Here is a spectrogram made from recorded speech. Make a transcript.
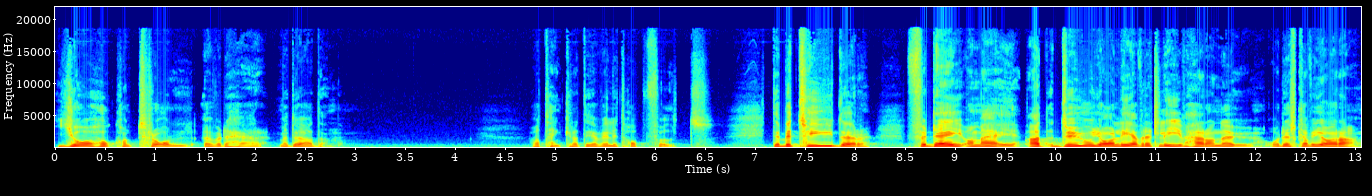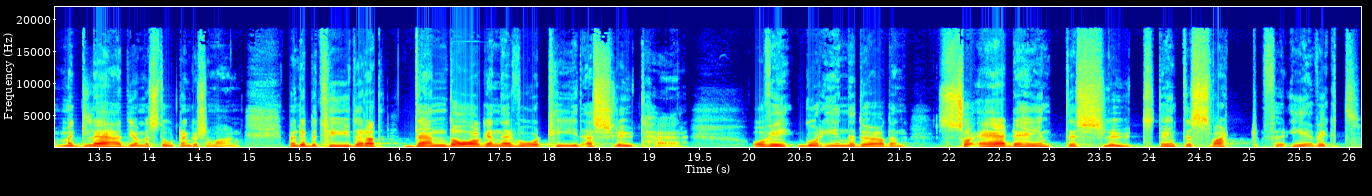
Jag har kontroll över det här med döden. Jag tänker att det är väldigt hoppfullt. Det betyder för dig och mig att du och jag lever ett liv här och nu. Och det ska vi göra med glädje och med stort engagemang. Men det betyder att den dagen när vår tid är slut här och vi går in i döden så är det inte slut. Det är inte svart för evigt.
